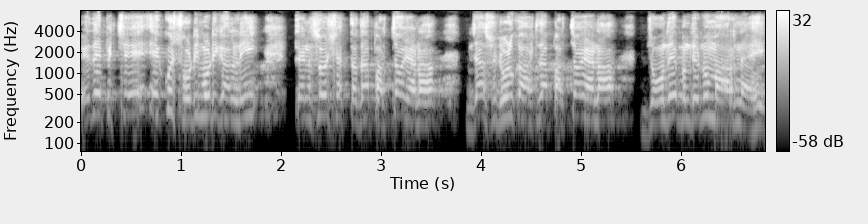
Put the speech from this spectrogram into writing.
ਇਹਦੇ ਪਿੱਛੇ ਇਹ ਕੋਈ ਛੋਟੀ ਮੋਟੀ ਗੱਲ ਨਹੀਂ 376 ਦਾ ਪਰਚਾ ਹੋ ਜਾਣਾ ਜਾਂ ਸ਼ਡਿਊਲ ਕਾਸਟ ਦਾ ਪਰਚਾ ਹੋ ਜਾਣਾ, ਜਿਉਂਦੇ ਬੰਦੇ ਨੂੰ ਮਾਰਨਾ ਇਹ।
